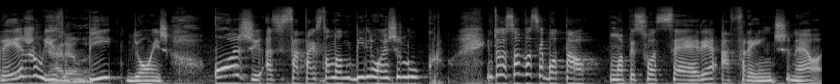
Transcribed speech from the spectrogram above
Prejuízo, Caramba. bilhões. Hoje, as estatais estão dando bilhões de lucro. Então, é só você botar uma pessoa séria à frente, né?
